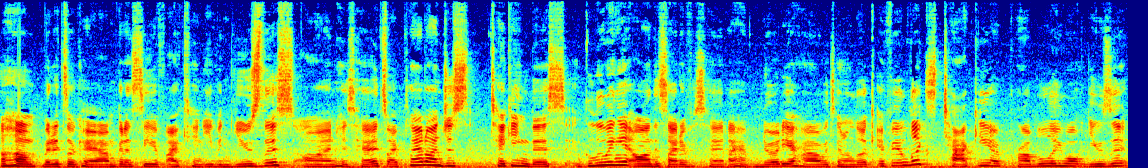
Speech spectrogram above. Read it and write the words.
um, but it's okay I'm gonna see if I can even use this on his head so I plan on just taking this, gluing it on the side of his head. I have no idea how it's gonna look. If it looks tacky, I probably won't use it.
